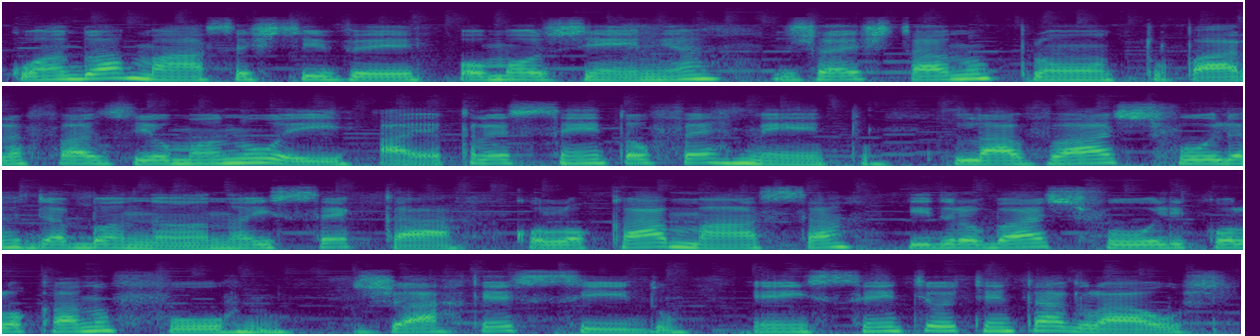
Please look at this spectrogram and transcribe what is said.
Quando a massa estiver homogênea, já está no pronto para fazer o manoê. Aí acrescenta o fermento, lavar as folhas da banana e secar, colocar a massa, hidrobar as folhas e colocar no forno já aquecido em 180 graus,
